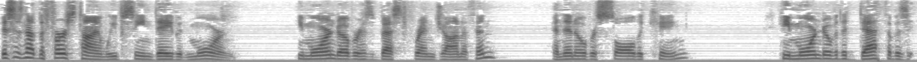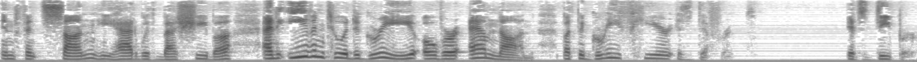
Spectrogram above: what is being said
This is not the first time we've seen David mourn. He mourned over his best friend Jonathan, and then over Saul the king. He mourned over the death of his infant son he had with Bathsheba, and even to a degree over Amnon. But the grief here is different. It's deeper.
